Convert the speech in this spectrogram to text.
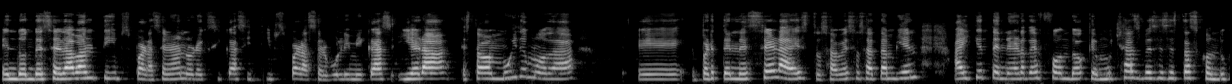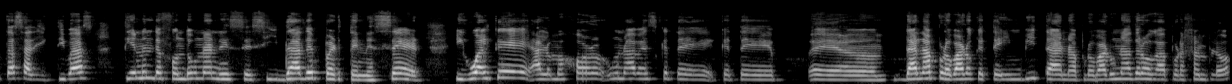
en donde se daban tips para ser anoréxicas y tips para ser bulímicas y era, estaba muy de moda eh, pertenecer a esto, ¿sabes? O sea, también hay que tener de fondo que muchas veces estas conductas adictivas tienen de fondo una necesidad de pertenecer, igual que a lo mejor una vez que te, que te eh, dan a probar o que te invitan a probar una droga, por ejemplo,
